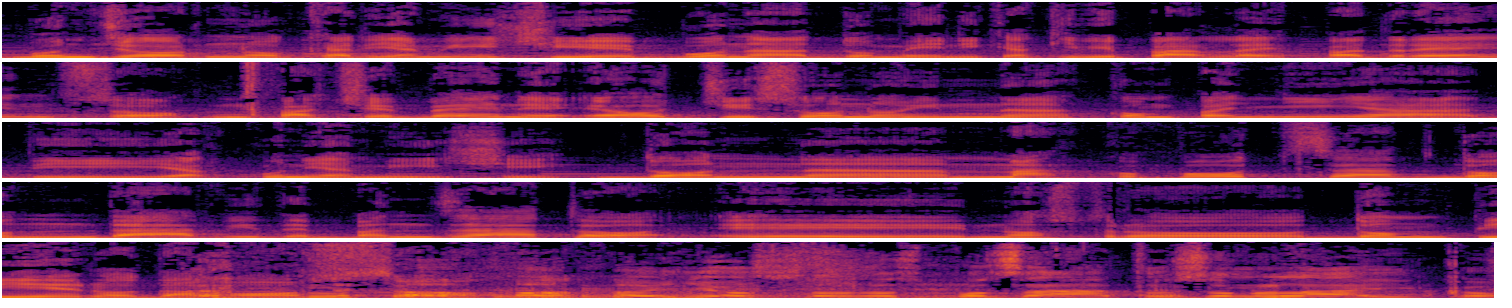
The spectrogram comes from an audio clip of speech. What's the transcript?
Buongiorno cari amici e buona domenica. Chi vi parla è Padre Enzo, un pace e bene e oggi sono in compagnia di alcuni amici, Don Marco Pozza, Don Davide Banzato e il nostro Don Piero Damosso. No, io sono sposato, sono laico.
